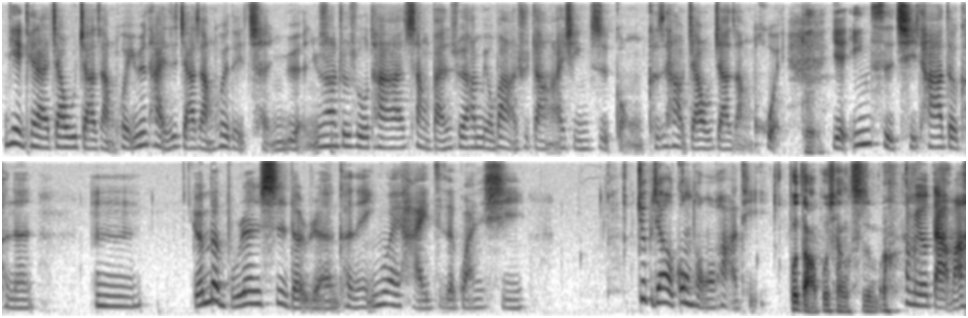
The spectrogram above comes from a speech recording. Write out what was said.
你也可以来加入家长会，因为他也是家长会的成员。因为他就说他上班，所以他没有办法去当爱心志工，可是他有加入家长会。对。也因此，其他的可能，嗯，原本不认识的人，可能因为孩子的关系，就比较有共同的话题。不打不相识吗？他们有打吗？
